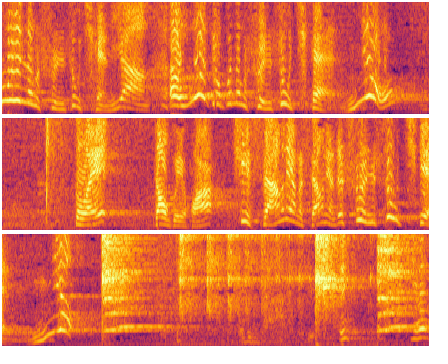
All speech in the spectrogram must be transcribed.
也能顺手牵羊，啊，我就不能顺手牵牛。对，找桂花去商量商量这顺手牵牛。哎，哎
